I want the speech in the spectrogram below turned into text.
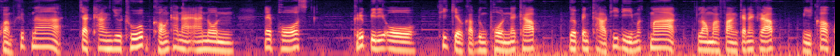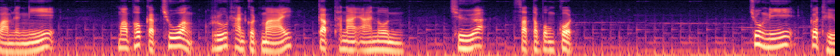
ความคืบหน้าจากทาง YouTube ของทนายอานนท์ได้โพสต์ คลิปวิดีโอที่เกี่ยวกับลุงพลนะครับ โดยเป็นข่าวที่ดีมากๆ ลองมาฟังกันนะครับ มีข้อความดังนี้ มาพบกับช่วงรู้ทันกฎหมายกับทนายอานนท์เชื้อ สัตบงกฎ ช่วงนี้ก็ถือ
